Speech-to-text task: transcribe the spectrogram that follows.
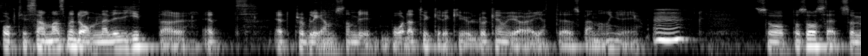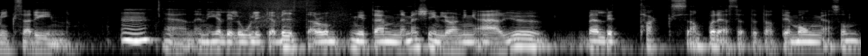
Och tillsammans med dem, när vi hittar ett, ett problem som vi båda tycker är kul, då kan vi göra jättespännande grejer. Mm. Så på så sätt så mixar det in Mm. En, en hel del olika bitar och mitt ämne machine learning är ju väldigt tacksamt på det sättet att det är många som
